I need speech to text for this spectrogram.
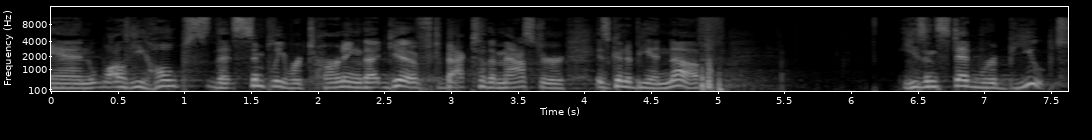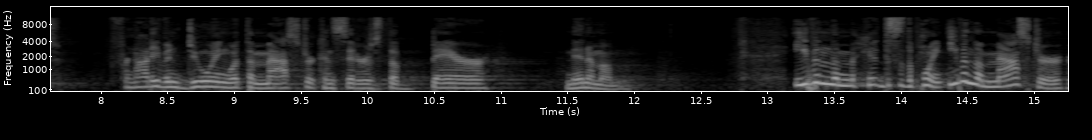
And while he hopes that simply returning that gift back to the master is going to be enough, he's instead rebuked for not even doing what the master considers the bare minimum. Even the, this is the point, even the master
